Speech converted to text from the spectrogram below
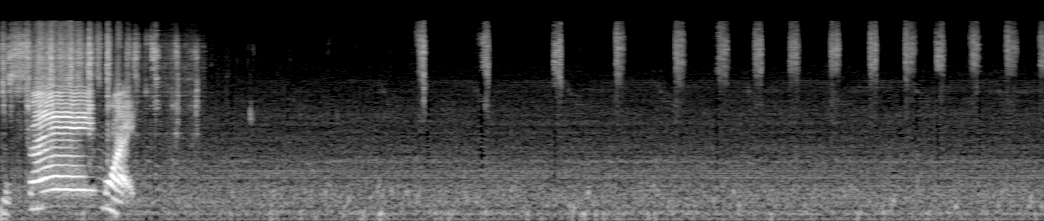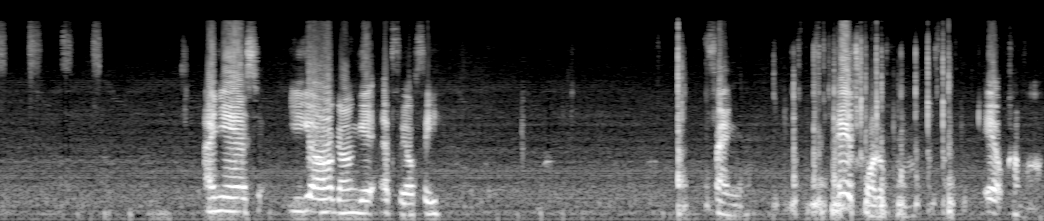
the same way. And yes, you are going to get a filthy finger. It's what it'll come. Off.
